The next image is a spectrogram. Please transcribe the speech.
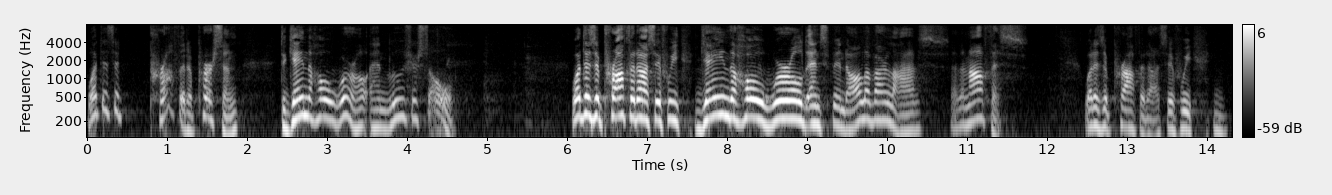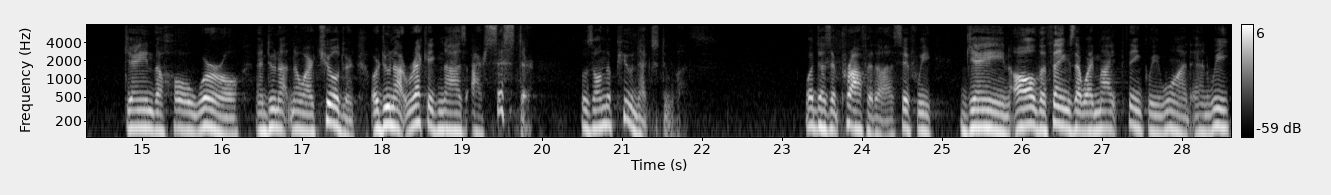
What does it profit a person to gain the whole world and lose your soul? What does it profit us if we gain the whole world and spend all of our lives at an office? What does it profit us if we gain the whole world and do not know our children or do not recognize our sister who's on the pew next to us? What does it profit us if we gain all the things that we might think we want and we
